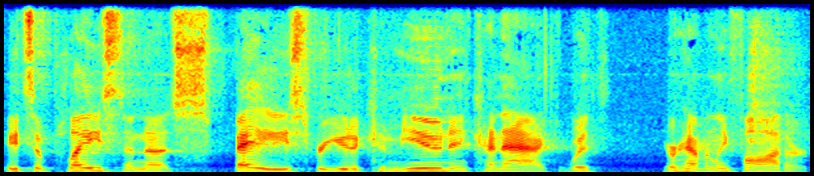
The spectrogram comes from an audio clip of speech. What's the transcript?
It's a place and a space for you to commune and connect with your Heavenly Father.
